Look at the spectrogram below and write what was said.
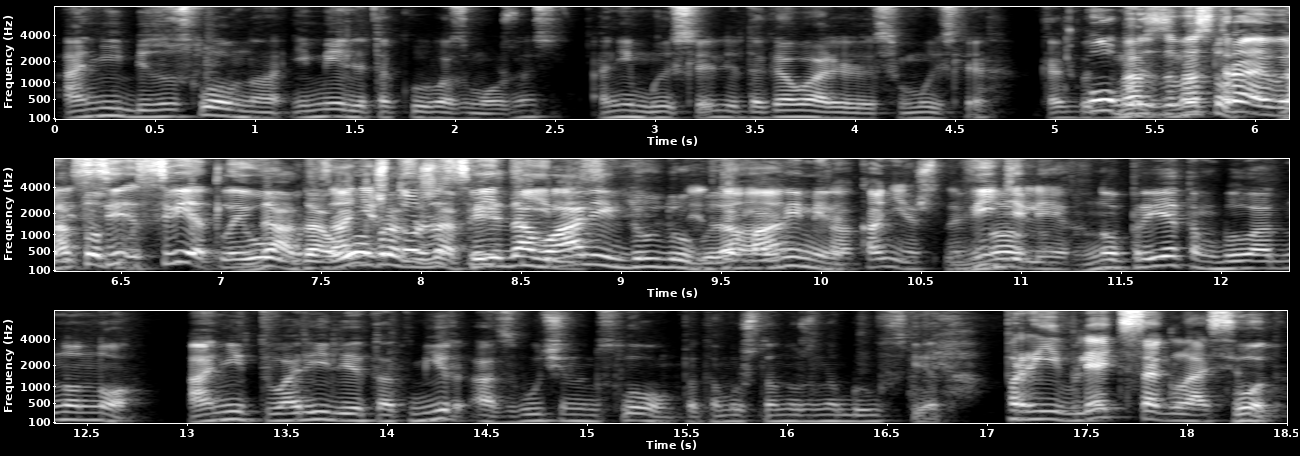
они, безусловно, имели такую возможность. Они мыслили, договаривались в мыслях. Как бы образы на, выстраивали, на тот, светлые да, образы. Да, они образы, тоже да, передавали их друг другу. Да, да, могли да конечно, видели но, их. Но при этом было одно но. Они творили этот мир озвученным словом, потому что нужно был свет. Проявлять согласие. Вот.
